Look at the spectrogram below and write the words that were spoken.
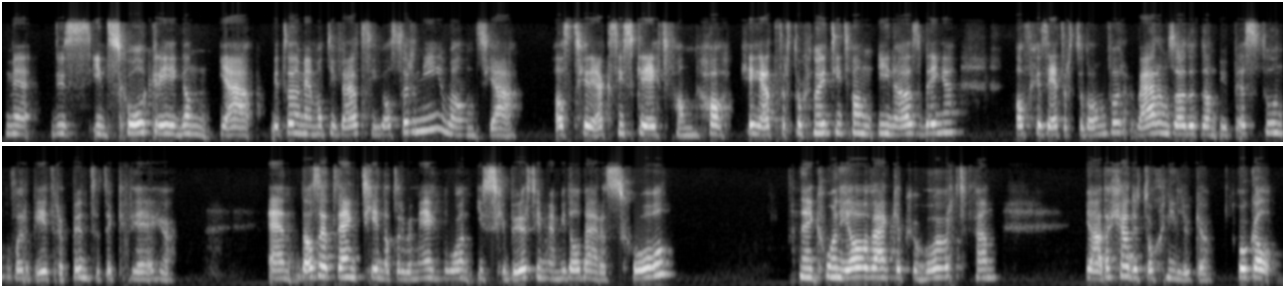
Maar, dus in school kreeg ik dan, ja, weet je, mijn motivatie was er niet. Want ja, als je reacties krijgt van, oh, je gaat er toch nooit iets van in huis brengen, of je bent er te dom voor, waarom zou je dan je best doen voor betere punten te krijgen? En dat is uiteindelijk hetgeen dat er bij mij gewoon is gebeurd in mijn middelbare school. En ik gewoon heel vaak heb gehoord van, ja, dat gaat u toch niet lukken. Ook al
